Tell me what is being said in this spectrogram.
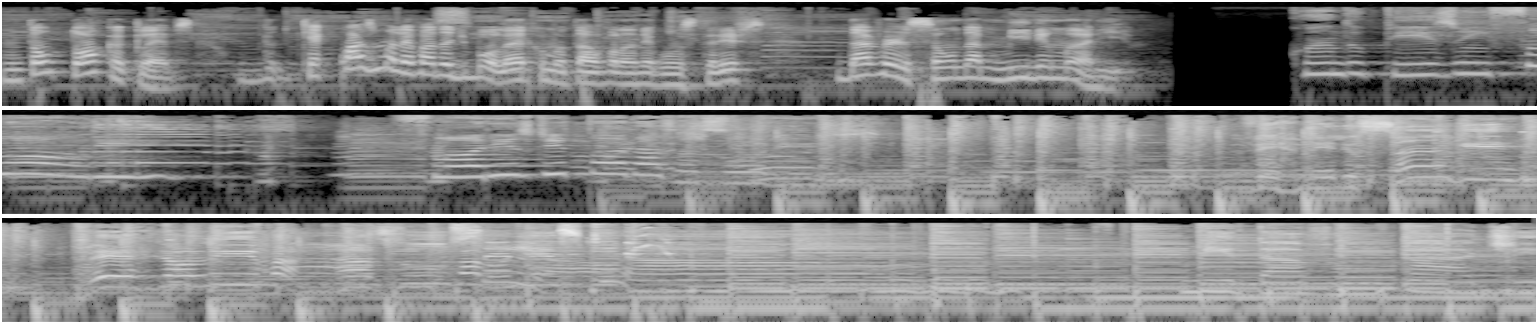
Então toca, Cleves, que é quase uma levada de bolero, como eu estava falando em alguns trechos, da versão da Miriam Maria. Quando piso em flores flores de todas as cores. Vermelho sangue, verde oliva, azul celestial. Me dá vontade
